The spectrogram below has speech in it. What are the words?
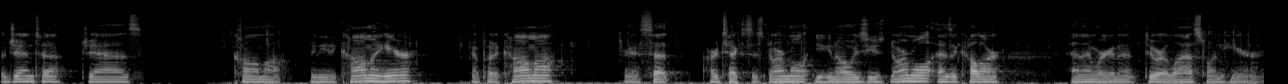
Magenta, jazz, comma. We need a comma here. I'm to put a comma. We're to set our text as normal. You can always use normal as a color. And then we're to do our last one here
